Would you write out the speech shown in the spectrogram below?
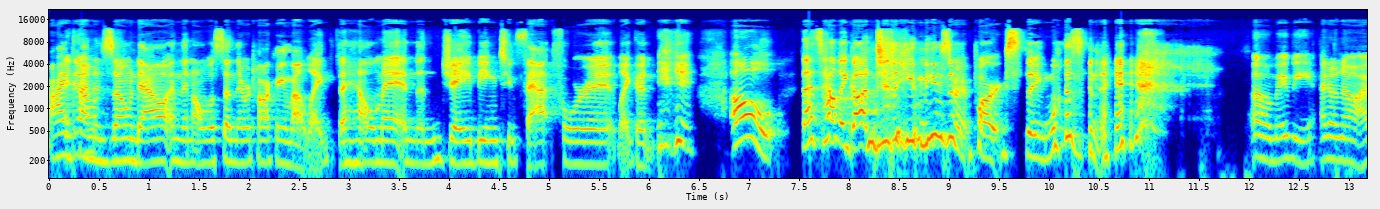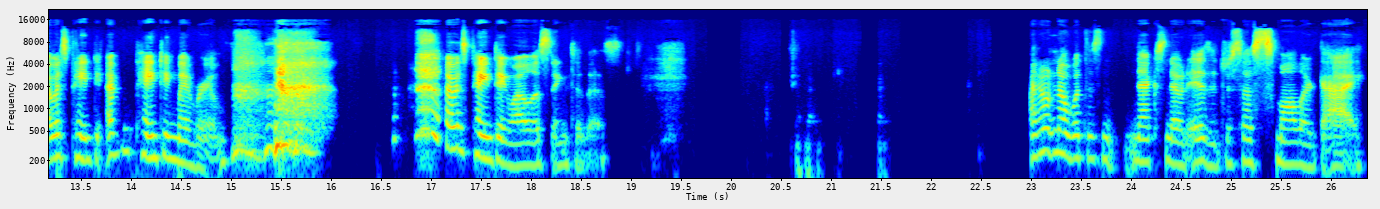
I, I kind of zoned out, and then all of a sudden they were talking about like the helmet, and then Jay being too fat for it. Like a oh, that's how they got into the amusement parks thing, wasn't it? oh, maybe I don't know. I was painting. I've been painting my room. I was painting while listening to this. I don't know what this next note is. It just says smaller guy.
